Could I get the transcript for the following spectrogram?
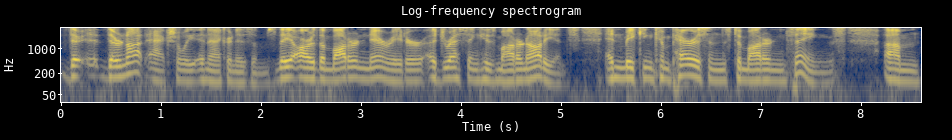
they're they're not actually anachronisms. They are the modern narrator addressing his modern audience and making comparisons to modern things. Um,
